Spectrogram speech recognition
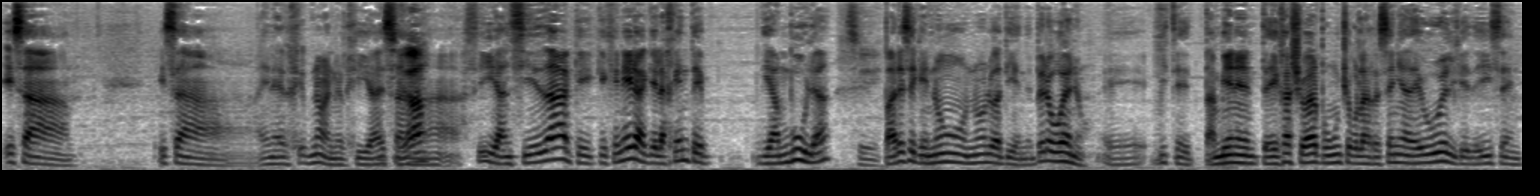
esa esa energía, no energía, esa ¿Ansiedad? sí, ansiedad que, que genera que la gente deambula, Sí. parece que no, no lo atiende. Pero bueno, eh, viste, también te dejas llevar por mucho por las reseñas de Google que te dicen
